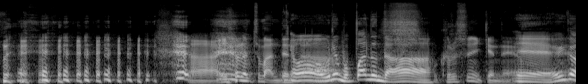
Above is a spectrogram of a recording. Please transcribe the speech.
아, 이거는 좀 안 된다. 어, 우리 못 받는다. 뭐 그럴 수는 있겠네요. 예, 그러니까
